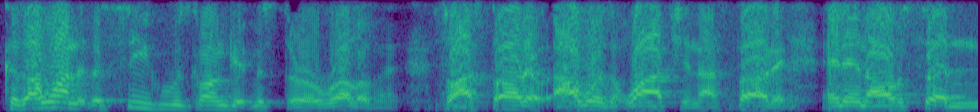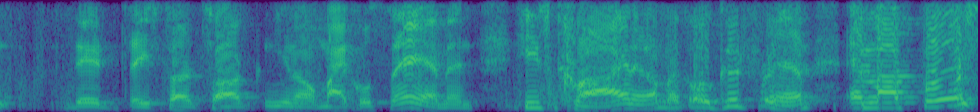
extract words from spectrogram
because I wanted to see who was going to get Mr. Irrelevant. So I started. I wasn't watching. I started, and then all of a sudden they they start talking. You know, Michael Sam, and he's crying, and I'm like, oh, good for him. And my first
